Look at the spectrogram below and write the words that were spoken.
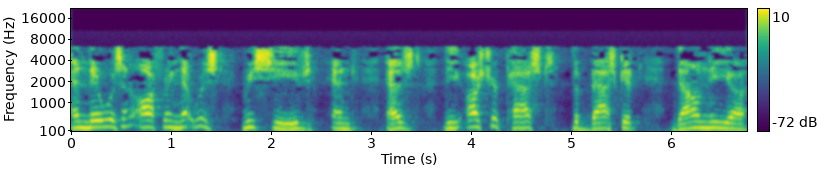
And there was an offering that was received, and as the usher passed the basket down the uh,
